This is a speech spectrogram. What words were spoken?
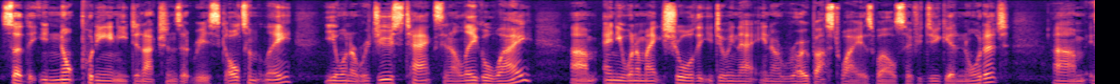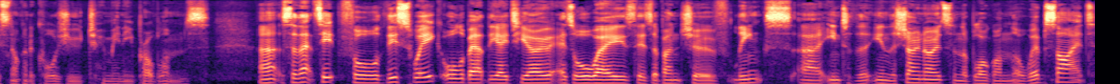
so that you're not putting any deductions at risk. Ultimately, you want to reduce tax in a legal way um, and you want to make sure that you're doing that in a robust way as well. So if you do get an audit, um, it's not going to cause you too many problems. Uh, so that's it for this week. All about the ATO. As always, there's a bunch of links uh, into the in the show notes and the blog on the website.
